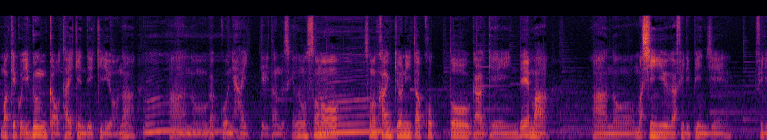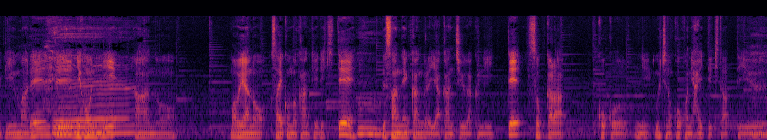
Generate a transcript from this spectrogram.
まあ、結構異文化を体験できるようなう。あの学校に入っていたんですけどもそのその環境にいたことが原因で、まああのまあ、親友がフィリピン人フィリピン生まれへでー。日本にあの、まあ、親の再婚の関係で来て、うん。で3年間ぐらい夜間中学に行ってそこから高校にうちの高校に入ってきたっていう、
